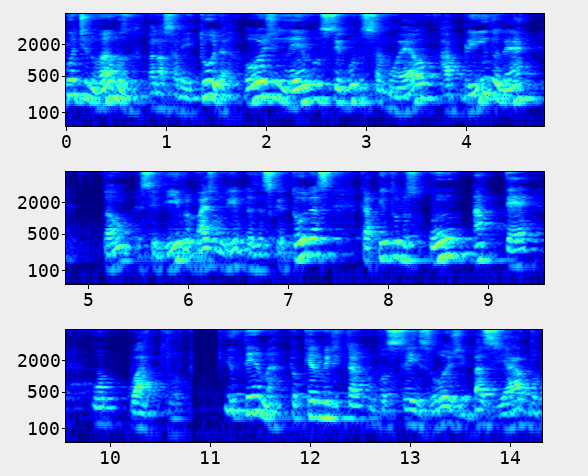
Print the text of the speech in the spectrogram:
Continuamos a nossa leitura. Hoje lemos 2 Samuel, abrindo, né? Então, esse livro, mais um livro das Escrituras, capítulos 1 até o 4. E o tema que eu quero meditar com vocês hoje, baseado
